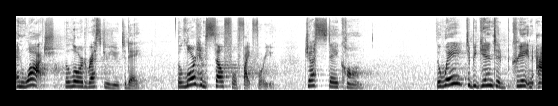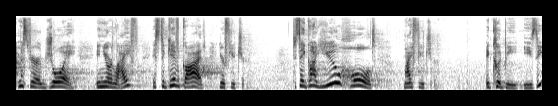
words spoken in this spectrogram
and watch the Lord rescue you today. The Lord Himself will fight for you. Just stay calm. The way to begin to create an atmosphere of joy in your life is to give God your future. To say, God, you hold my future. It could be easy,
